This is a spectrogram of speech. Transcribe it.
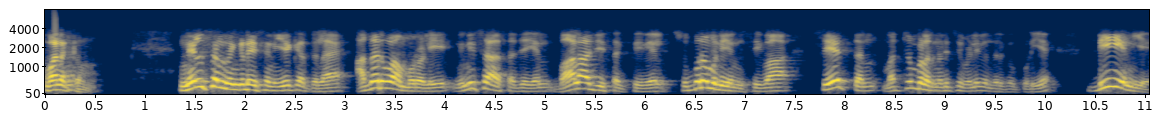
வணக்கம். நெல்சன் வெங்கடேசன் இயக்கத்துல அதர்வா முரளி நிமிஷா சஜயன் பாலாஜி சக்திவேல் சுப்பிரமணியம் சிவா சேத்தன் மற்றும் பலர் நடித்து வெளிவந்திருக்கக்கூடிய டிஎன்ஏ.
